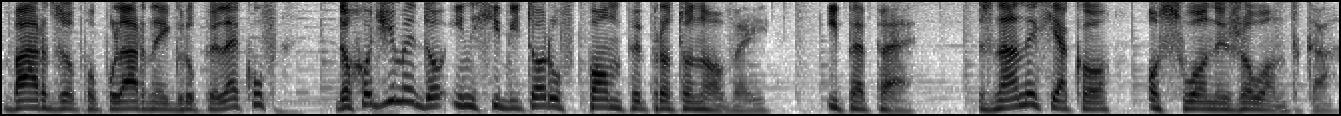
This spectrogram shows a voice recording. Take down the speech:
bardzo popularnej grupy leków, dochodzimy do inhibitorów pompy protonowej IPP, znanych jako osłony żołądka.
